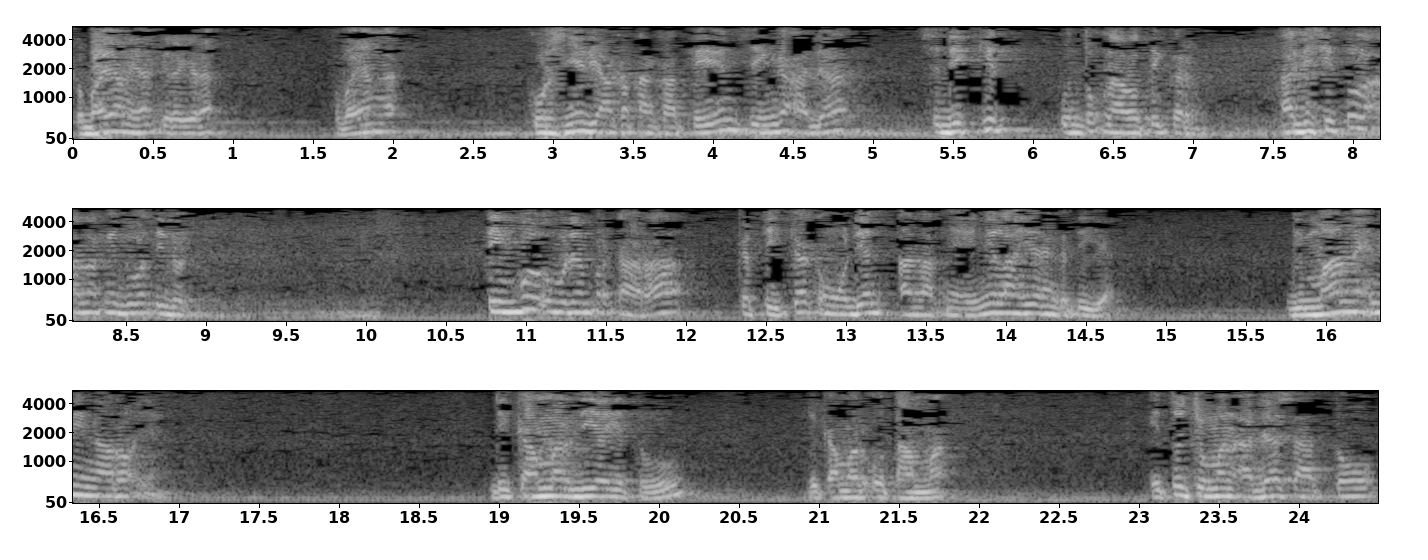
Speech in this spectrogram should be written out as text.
Kebayang ya kira-kira? Kebayang nggak? kursinya diangkat-angkatin sehingga ada sedikit untuk naruh tikar. Nah di situlah anaknya dua tidur. Timbul kemudian perkara ketika kemudian anaknya ini lahir yang ketiga. Di mana ini naruhnya? Di kamar dia itu, di kamar utama, itu cuman ada satu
